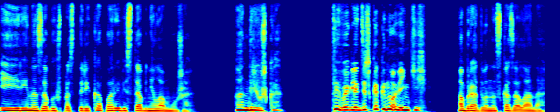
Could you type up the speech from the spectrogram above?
и Ирина, забыв про старика, порывисто обняла мужа. «Андрюшка, ты выглядишь как новенький», — обрадованно сказала она.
